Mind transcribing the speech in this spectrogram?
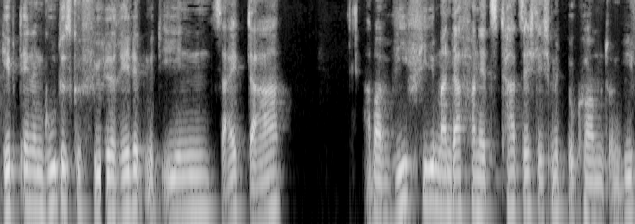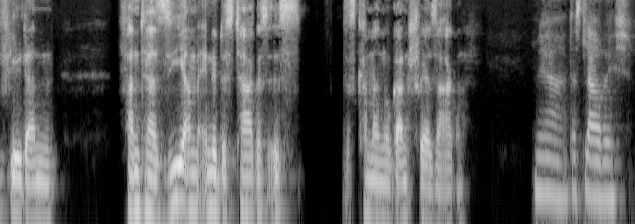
gebt ihnen ein gutes Gefühl, redet mit ihnen, seid da. Aber wie viel man davon jetzt tatsächlich mitbekommt und wie viel dann Fantasie am Ende des Tages ist, das kann man nur ganz schwer sagen. Ja, das glaube ich.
